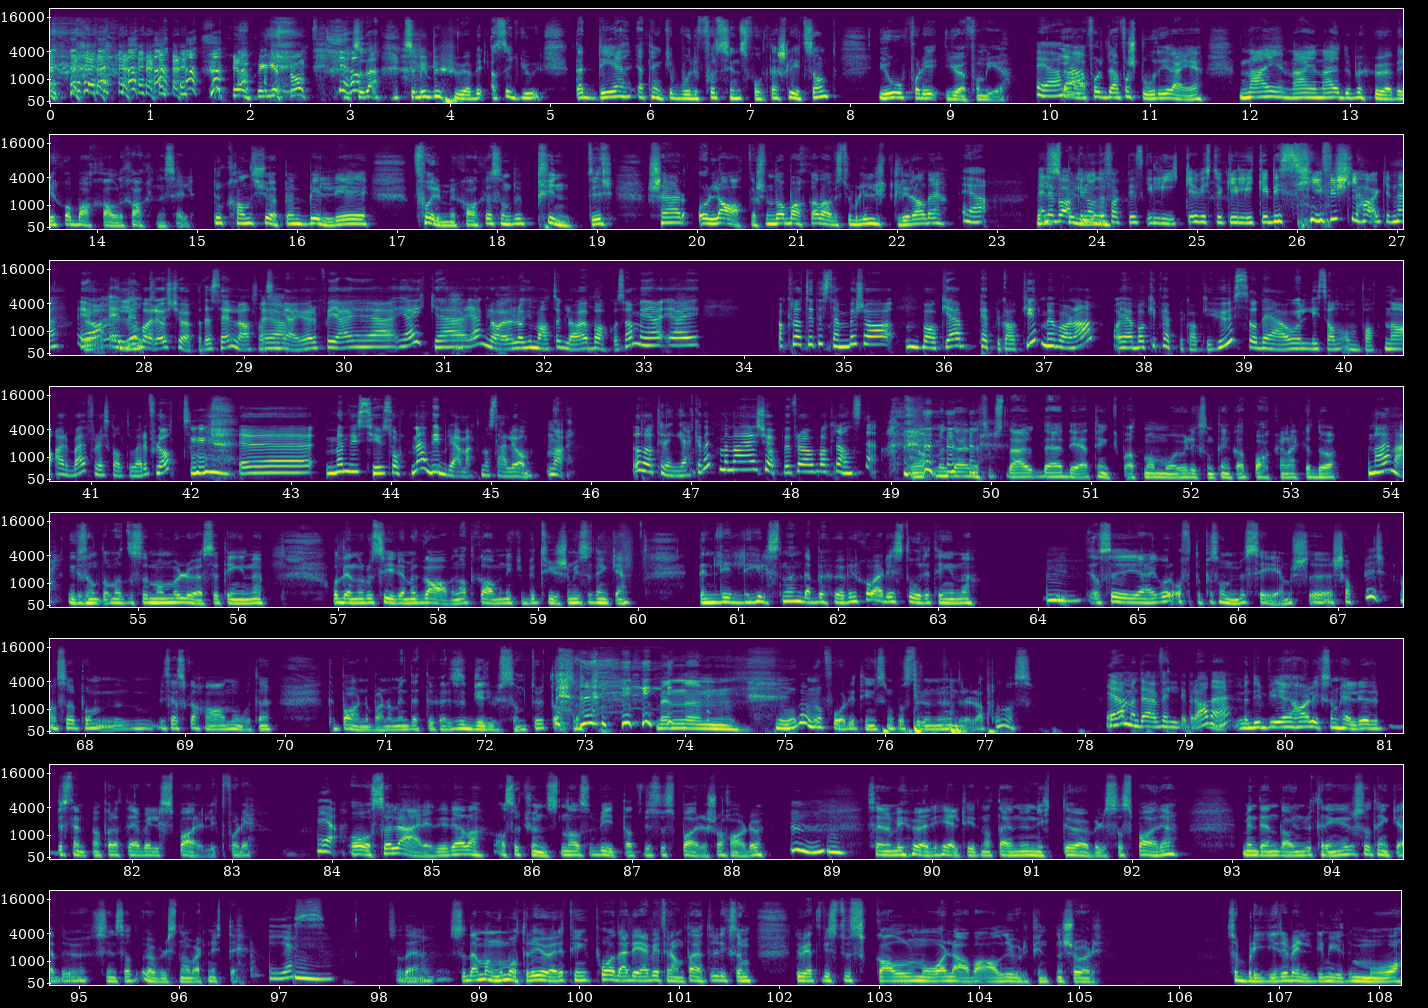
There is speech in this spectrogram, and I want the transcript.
Så, det, så vi behøver altså, Det er det jeg tenker, hvorfor syns folk det er slitsomt? Jo, for de gjør for mye. Ja. Det er, for, det er for stor greie. Nei, nei, nei, du behøver ikke å bake alle kakene selv. Du kan kjøpe en billig formekake som du pynter sjæl, og later som du har baka, da, hvis du blir lykkeligere av det. Ja. Eller bake noe du faktisk liker, hvis du ikke liker de syv slagene. Ja, eller bare å kjøpe det selv, da, sånn Ja. som jeg gjør. For jeg, jeg, er ikke, jeg er glad i å lage mat og glad i å bake og sånn, men jeg, jeg Akkurat i desember så baker jeg pepperkaker med barna, og jeg baker pepperkakehus, og det er jo litt sånn omfattende arbeid, for det skal alltid være flott. Eh, men de syv sortene, de bryr jeg meg ikke noe særlig om. Nei. Og da trenger jeg ikke det, men jeg kjøper fra Baker Hansen, jeg. Ja, men det er nettopp det, er, det er det jeg tenker på, at man må jo liksom tenke at bakeren er ikke død. Nei, nei. Ikke sant? Så man må løse tingene. Og det når du sier det med gaven, at gaven ikke betyr så mye, så tenker jeg den lille hilsenen, det behøver ikke å være de store tingene. Altså, jeg går ofte på sånne museumssjapper. Altså på, hvis jeg skal ha noe til, til barnebarna mine Dette høres grusomt ut, altså. Men um, noen ganger får de ting som koster under hundrelappen. Altså. Ja, men det er veldig bra, det. Men de, jeg har liksom heller bestemt meg for at jeg vil spare litt for de. Ja. Og også lærer de det, da. Altså kunsten, altså vite at hvis du sparer, så har du. Selv om vi hører hele tiden at det er en unyttig øvelse å spare, men den dagen du trenger, så tenker jeg du syns at øvelsen har vært nyttig. Yes. Så det, så det er mange måter å gjøre ting på. Det er det jeg vil fram til. At du, liksom, du vet, hvis du skal må lage all julepynten sjøl, så blir det veldig mye du må.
